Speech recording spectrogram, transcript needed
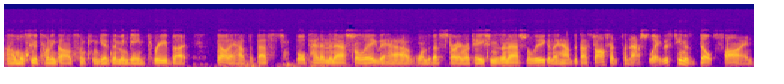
um, we'll see what Tony Gonsolin can give them in Game Three. But no, they have the best bullpen in the National League. They have one of the best starting rotations in the National League, and they have the best offense in the National League. This team is built fine.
